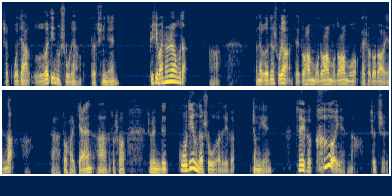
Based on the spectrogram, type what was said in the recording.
是国家额定数量的，这去年必须完成任务的啊。按照额定数量，这多少亩多少亩多少亩该收多少银子啊啊，多少盐啊，都说就是你的固定的数额的这个征银。这个客银呐，是指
